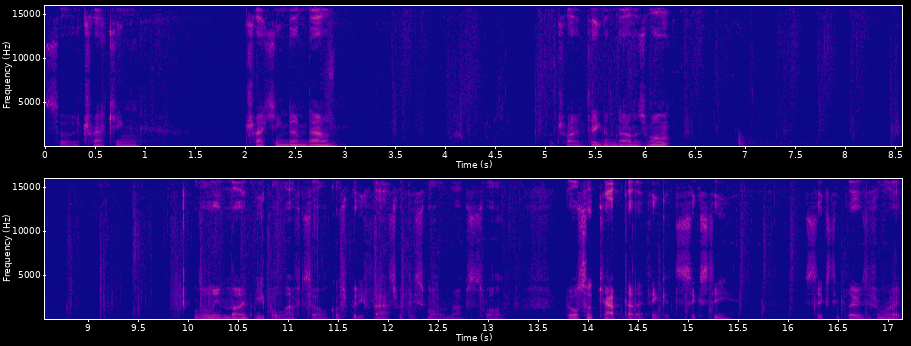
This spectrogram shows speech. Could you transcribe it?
So the tracking, tracking them down. I'll try and take them down as well. There's only nine people left, so it goes pretty fast with these smaller maps as well. They're also capped at I think it's 60, 60 players if I'm right,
